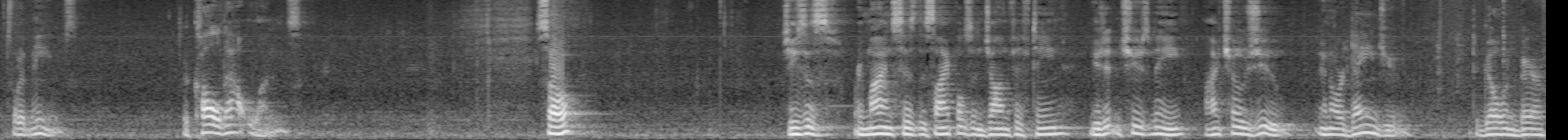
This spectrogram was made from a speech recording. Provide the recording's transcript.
That's what it means. They're called out ones. So, Jesus reminds his disciples in John 15, You didn't choose me, I chose you and ordained you to go and bear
